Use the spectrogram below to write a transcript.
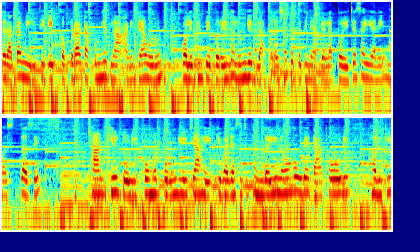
तर आता मी इथे एक कपडा टाकून घेतला आणि त्यावरून पॉलिथिन पेपरही घालून घेतला. तर अशा पद्धतीने आपल्याला पळीच्या साह्याने मस्त असे छान खीर तोडी कोमट करून घ्यायची आहे किंवा जास्तीची थंडही न होऊ देता थोडी हलकी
